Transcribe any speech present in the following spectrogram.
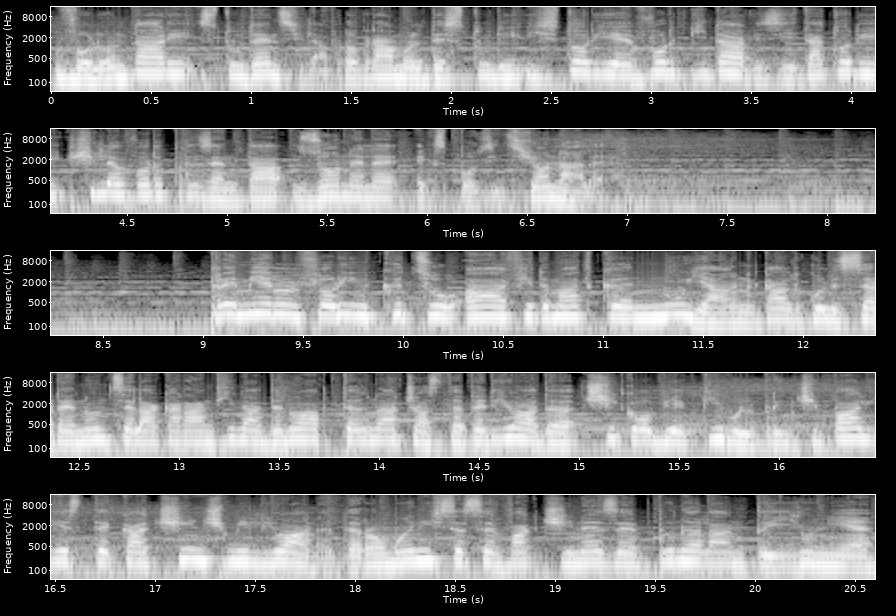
Voluntarii, studenții la programul de studii istorie vor ghida vizitatorii și le vor prezenta zonele expoziționale. Premierul Florin Câțu a afirmat că nu ia în calcul să renunțe la carantina de noapte în această perioadă și că obiectivul principal este ca 5 milioane de români să se vaccineze până la 1 iunie.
